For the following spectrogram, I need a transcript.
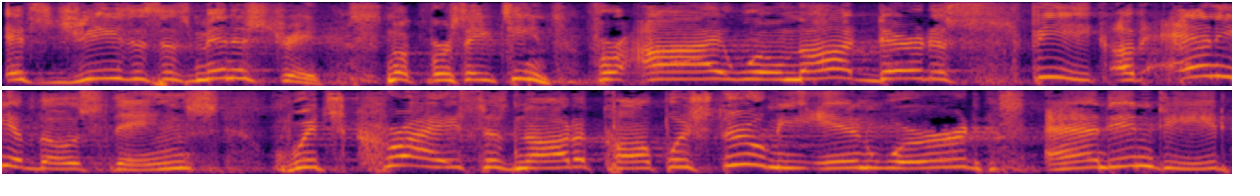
It's Jesus' ministry. Look, verse 18. For I will not dare to speak of any of those things which Christ has not accomplished through me in word and in deed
